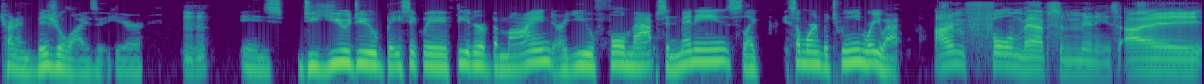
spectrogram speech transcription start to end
trying to visualize it here. Mhm. Is do you do basically theater of the mind? Are you full maps and minis, like somewhere in between? Where are you at? I'm full maps and minis. I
